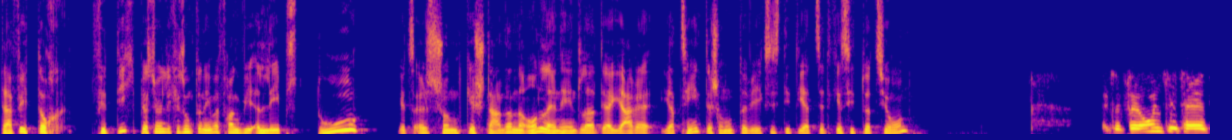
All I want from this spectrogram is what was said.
darf ich doch für dich persönliches Unternehmer fragen, wie erlebst du jetzt als schon gestandener Online-Händler, der Jahre, Jahrzehnte schon unterwegs ist, die derzeitige Situation? Also für uns ist es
